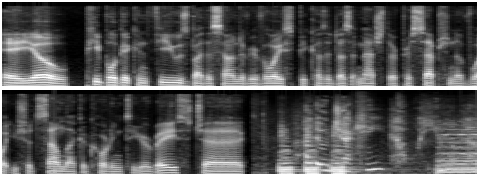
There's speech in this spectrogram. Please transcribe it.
Ayo, people get confused by the sound of your voice because it doesn't match their perception of what you should sound like according to your race check. Hello, Jackie. Well, you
